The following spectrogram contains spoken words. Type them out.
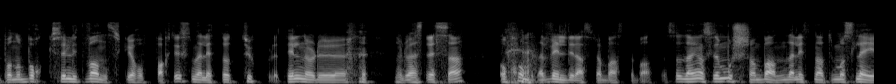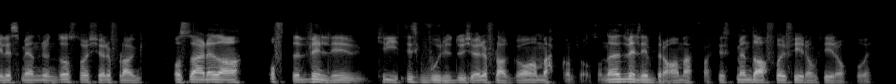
på noen bokser. Litt vanskelig hopp, faktisk, som det er lett å tukle til når du, når du er stressa. Og komme deg veldig raskt fra base til base. Så det er en ganske morsom bane. Det er litt sånn at du må slaye liksom en runde og stå og kjøre flagg. Og så er det da ofte veldig kritisk hvor du kjører flagget og map control. Så Det er et veldig bra map, faktisk, men da for fire om fire oppover.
